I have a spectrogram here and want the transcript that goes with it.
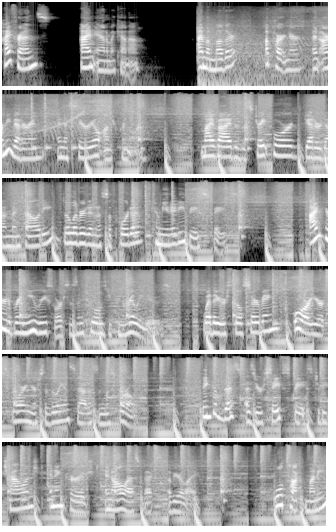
Hi, friends. I'm Anna McKenna. I'm a mother, a partner, an Army veteran, and a serial entrepreneur. My vibe is a straightforward, get her done mentality delivered in a supportive, community based space. I'm here to bring you resources and tools you can really use, whether you're still serving or you're exploring your civilian status in this world. Think of this as your safe space to be challenged and encouraged in all aspects of your life. We'll talk money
